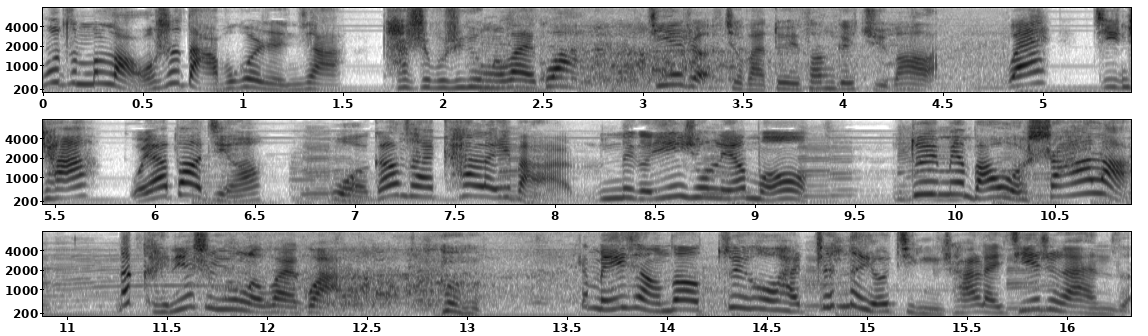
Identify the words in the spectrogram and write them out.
我怎么老是打不过人家？他是不是用了外挂？接着就把对方给举报了。喂，警察，我要报警！我刚才开了一把那个英雄联盟，对面把我杀了，那肯定是用了外挂。这没想到最后还真的有警察来接这个案子。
